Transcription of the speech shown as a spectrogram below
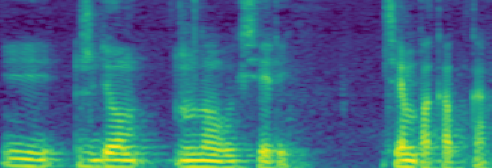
и ждем новых серий. Всем пока-пока.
